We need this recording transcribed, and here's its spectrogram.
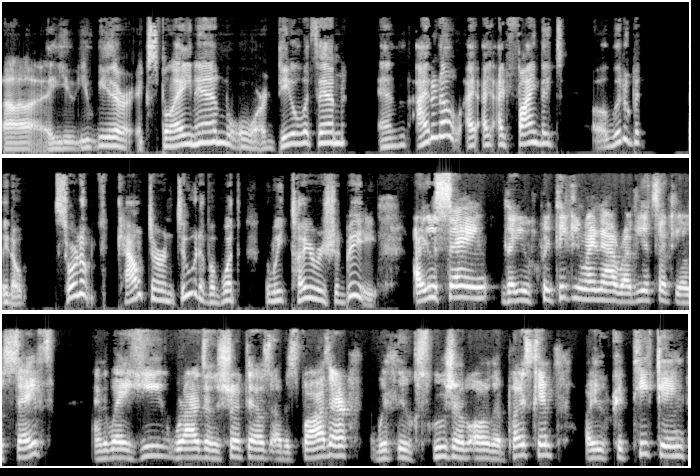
uh, you you either explain him or deal with him. And I don't know. I, I, I find it a little bit, you know, sort of counterintuitive of what the way Torah should be. Are you saying that you're critiquing right now Rav Yitzchak Yosef and the way he rides on the short tails of his father with the exclusion of all the poskim? Are you critiquing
